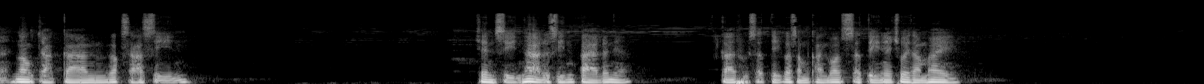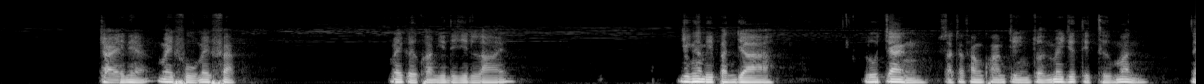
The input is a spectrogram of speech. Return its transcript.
นะนอกจากการรักษาศีล เช่นศีลห้าหรือศีลแปดแล้วเนี่ยการฝึกสติก็สำคัญเพราะสติเนี่ยช่วยทำให้ ใจเนี่ยไม่ฟูไม่แฟบ ไม่เกิดความยินดียินร้าย ยิ่งถ้ามีปัญญา รู้แจ้งสัจธรรมความจริงจนไม่ยึดติดถือมั่น ใน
